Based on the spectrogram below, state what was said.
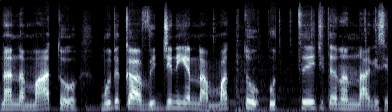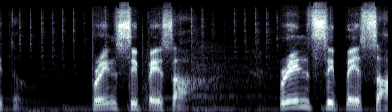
ನನ್ನ ಮಾತು ಮುದುಕ ವಿಜ್ಜಿನಿಯನ್ನ ಮತ್ತು ಉತ್ತೇಜಿತನನ್ನಾಗಿಸಿತು ಪ್ರಿನ್ಸಿಪೇಸಾ ಪ್ರಿನ್ಸಿಪೇಸಾ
